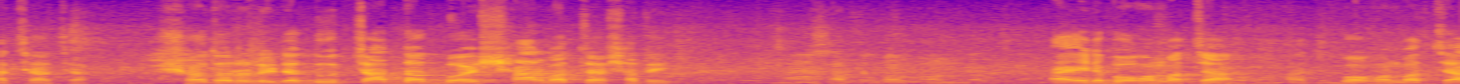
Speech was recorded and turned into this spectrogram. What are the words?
আচ্ছা আচ্ছা। সতেরো লিটার দুধ চার দাঁত বয়স সার বাচ্চার সাথে? এটা বকন বাচ্চা? আচ্ছা বকন বাচ্চা।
